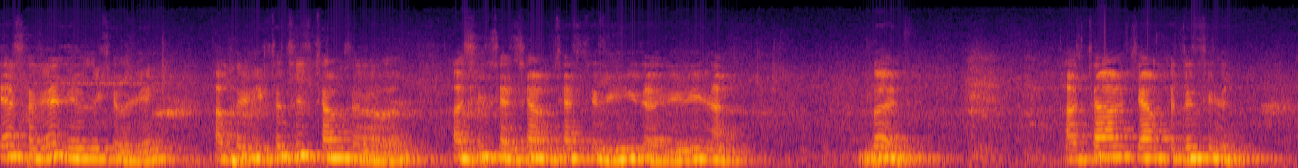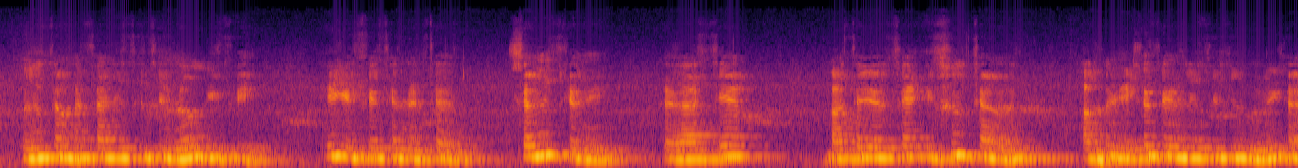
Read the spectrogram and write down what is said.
या सगळ्या निवडणुकीमध्ये आपण एकत्रित काम करावं अशी चर्चा आमच्यात कधीही झालेली नाही. पण आता ज्या पद्धतीनं वृत्तपत्रांनी तिची नोंद घेतली ही घेतल्याच्या नंतर कमीत कमी राष्ट्रीय पातळीवरच्या इच्छुकतावर आपण एकत्र येण्याची जी भूमिका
